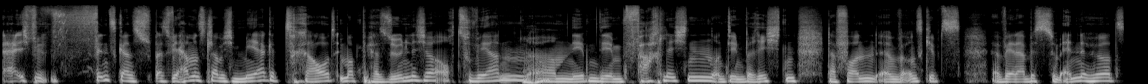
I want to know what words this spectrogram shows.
Äh, Ich finde es ganz, also wir haben uns, glaube ich, mehr getraut, immer persönlicher auch zu werden, ähm, neben dem Fachlichen und den Berichten davon. Äh, bei uns gibt's, äh, wer da bis zum Ende hört,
